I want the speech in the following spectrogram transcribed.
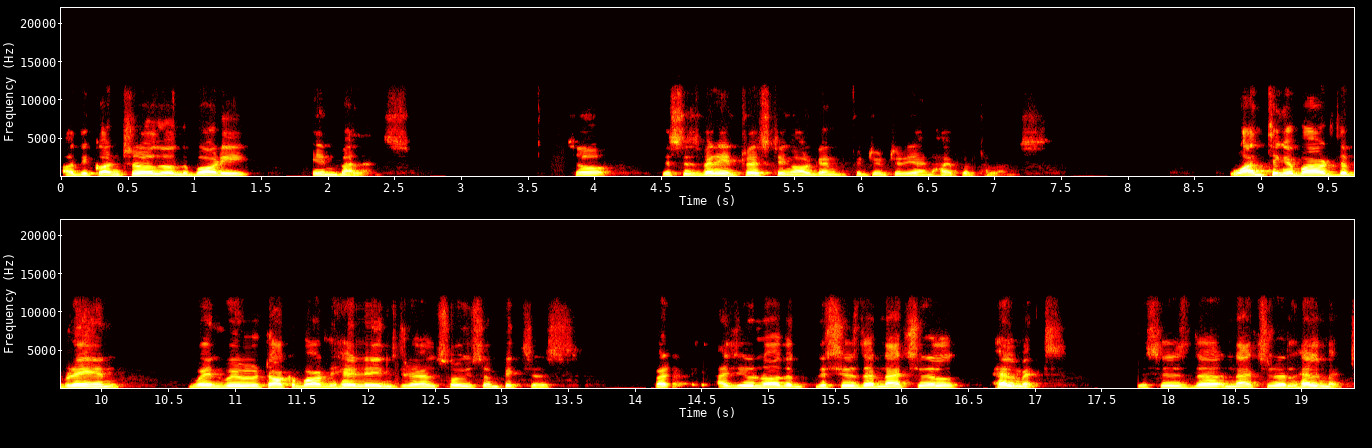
or the control of the body in balance. So this is very interesting organ, pituitary and hypothalamus. One thing about the brain, when we will talk about the head injury, I'll show you some pictures. But as you know, the, this is the natural helmet. This is the natural helmet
